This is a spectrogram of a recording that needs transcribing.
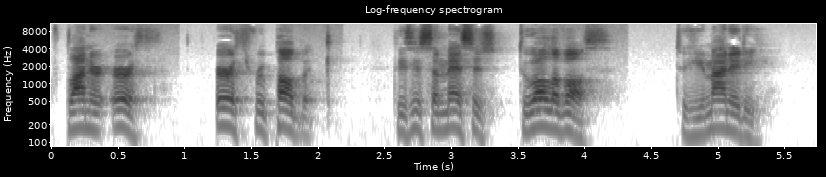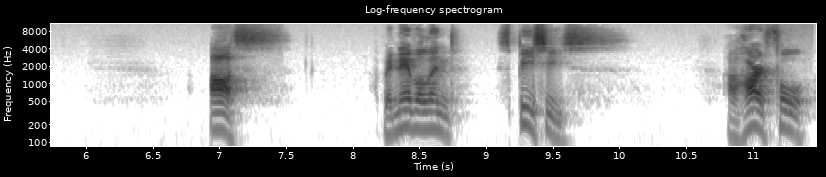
of planet Earth, Earth Republic. This is a message to all of us, to humanity. Us, a benevolent species, a heartful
